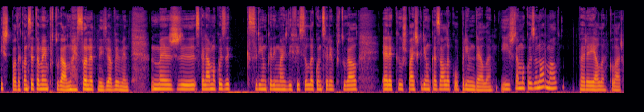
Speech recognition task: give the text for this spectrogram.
Isto pode acontecer também em Portugal, não é só na Tunísia, obviamente, mas eh, se calhar uma coisa que seria um bocadinho mais difícil de acontecer em Portugal era que os pais queriam casá-la com o primo dela. E isto é uma coisa normal para ela, claro,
